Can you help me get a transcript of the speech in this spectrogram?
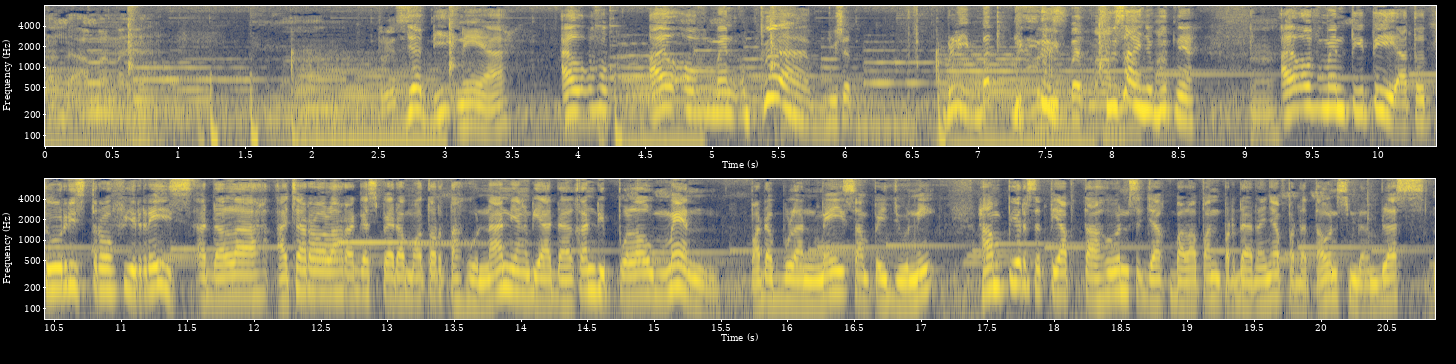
ada aman lah ya. Aman. Terus Jadi nih ya, Isle of Isle of Man, bah, buset, belibet, Belibet, maaf, susah maaf, nyebutnya. Isle of Man TT atau Tourist Trophy Race adalah acara olahraga sepeda motor tahunan yang diadakan di Pulau Man pada bulan Mei sampai Juni, hampir setiap tahun sejak balapan perdananya pada tahun 1907.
